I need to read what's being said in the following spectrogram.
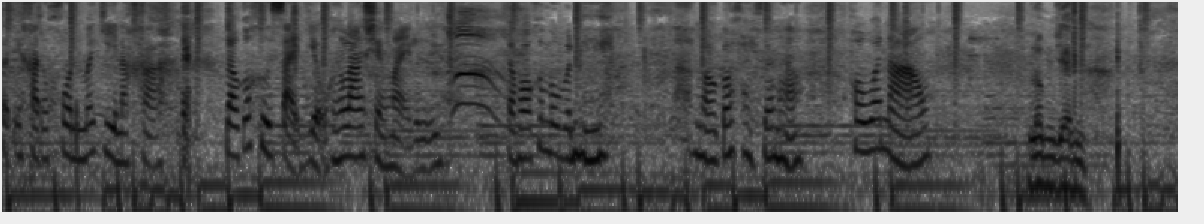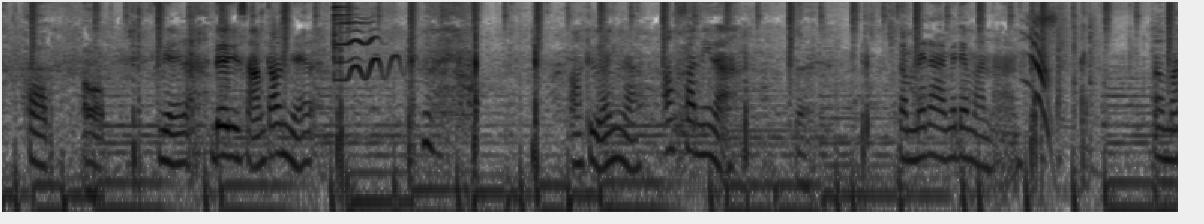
สวัสดีค่ะทุกคนเมื่อกี้นะคะ เราก็คือใส่เดี่ยวข้างล่างเชียงใหม่เลย แต่พอขึ้นมาบนนี้ เราก็ใส่เสื้อหนาวเพราะว่าหนาวลมเย็นหอบออกเหนื่อยละเดินอยู่สามเก้าเหนื่อยละเฮ้ยอ๋อถืออันนี้นะเอ้าสั้นนี่นะใช่จำไม่ได้ไม่ได้มานาน เรามา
